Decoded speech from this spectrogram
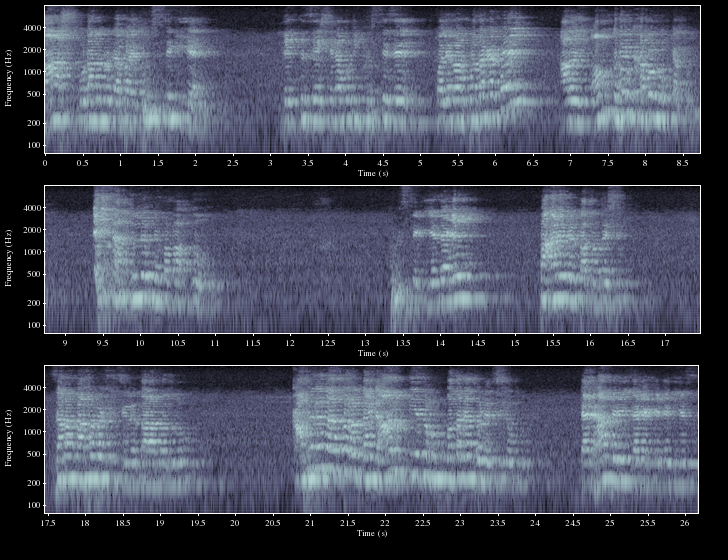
লাশ পোড়ানোর ব্যাপারে খুঁজতে গিয়ে দেখতেছে, সেনাপতি খুঁজতেছে কলেমার পতাকা কই আর ওই অন্ধ খাটো লোকটা কই। আব্দুল্লাহ ইবনে মাকতুম খুঁজতে গিয়ে দেখে পাহাড়ের পাদদেশে যারা পাশাপাশি ছিল, তারা বলল কাফেরের তার ডাইন হাত দিয়ে যখন পতাকা ধরেছিল ডাইন হাতের এই জায়গা কেটে দিয়েছে।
